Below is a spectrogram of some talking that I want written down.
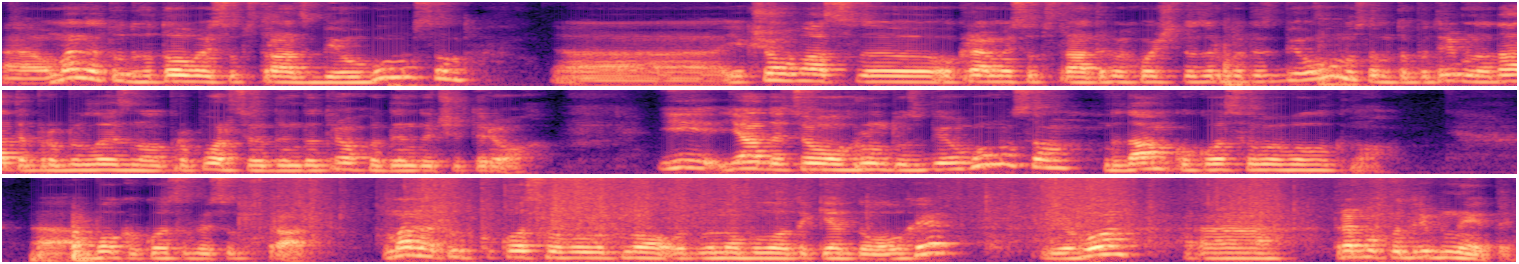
Е, У мене тут готовий субстрат з біогумусом. Якщо у вас е, окремий субстрат ви хочете зробити з біогумусом, то потрібно дати приблизно пропорцію 1 до 3, 1 до 4. І я до цього ґрунту з біогумусом додам кокосове волокно е, або кокосовий субстрат. У мене тут кокосове волокно, от воно було таке довге, його е, треба подрібнити.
